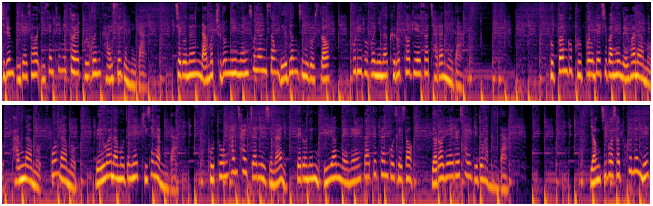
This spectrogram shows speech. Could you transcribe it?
지름 1에서 2cm의 붉은 갈색입니다. 재료는 나무 주름이 있는 소양성 내병증으로서 뿌리 부분이나 그루터기에서 자랍니다. 북반구 북부의 지방의 매화나무, 밭나무, 뽀나무, 매화나무 등에 기생합니다. 보통 한 살짜리이지만 때로는 1년 내내 따뜻한 곳에서 여러 해를 살기도 합니다. 영지버섯 효능 및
